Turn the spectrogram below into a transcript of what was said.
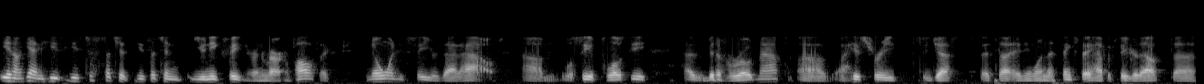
you know, again, he's, he's just such a he's such a unique figure in American politics. No one has figured that out. Um, we'll see if Pelosi has a bit of a roadmap. Uh, history suggests that uh, anyone that thinks they have it figured out uh,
